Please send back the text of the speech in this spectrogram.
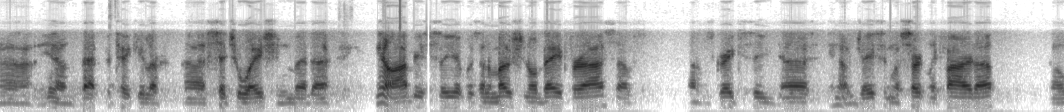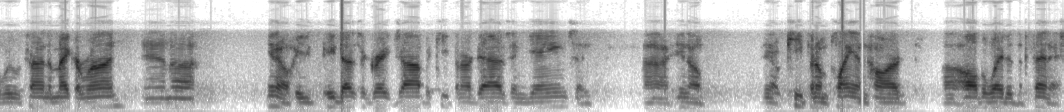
Uh, you know that particular uh, situation, but uh, you know, obviously it was an emotional day for us. I was, it was great to see. Uh, you know, Jason was certainly fired up. Uh, we were trying to make a run, and uh, you know, he he does a great job of keeping our guys in games, and uh, you know, you know, keeping them playing hard uh, all the way to the finish.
